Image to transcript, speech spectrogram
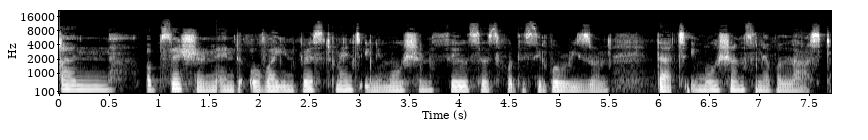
An obsession and overinvestment in emotion fails us for the simple reason that emotions never last.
